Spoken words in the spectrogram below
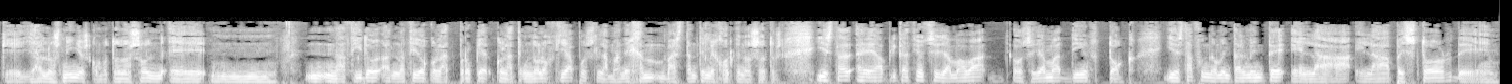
que ya los niños, como todos son eh, mm, nacido, han nacido con la propia con la tecnología, pues la manejan bastante mejor que nosotros. Y esta eh, aplicación se llamaba o se llama Ding Talk y está fundamentalmente en la en la App Store de,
